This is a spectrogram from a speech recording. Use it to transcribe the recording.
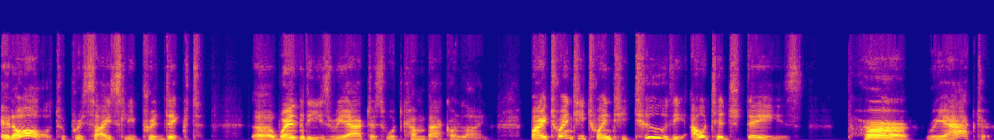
at all to precisely predict uh, when these reactors would come back online. By 2022, the outage days per reactor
